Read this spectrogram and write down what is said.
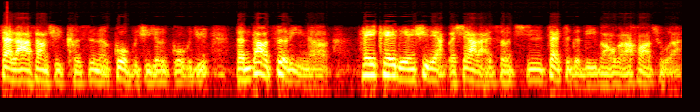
再拉上去，可是呢过不去就过不去。等到这里呢，黑 K 连续两个下来的时候，其实在这个地方我把它画出来。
